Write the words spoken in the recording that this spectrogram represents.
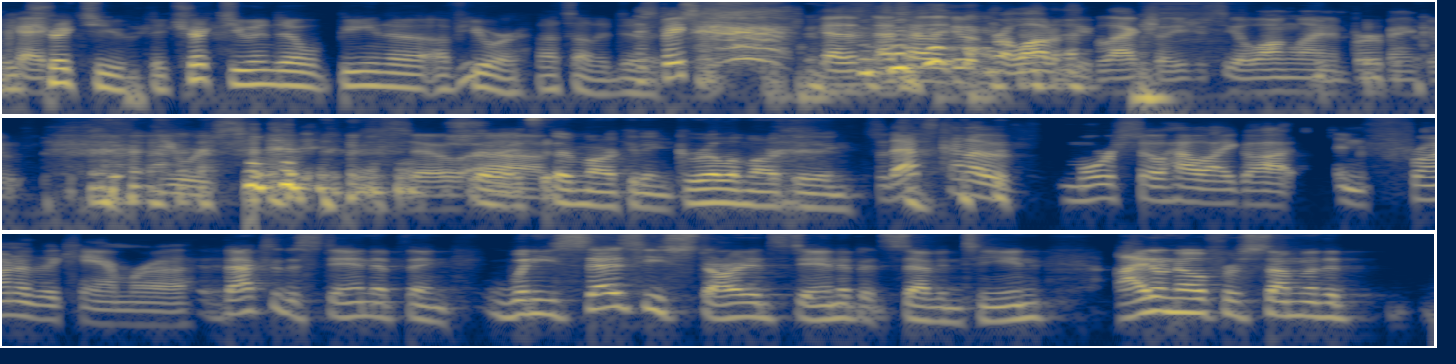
They tricked you. They tricked you into being a, a viewer. That's how they did it's it. basically yeah, that's, that's how they do it for a lot of people. Actually, you just see a long line in Burbank of viewers. so, Sure, it's um, their marketing, guerrilla marketing. so that's kind of more so how I got in front of the camera. Back to the stand-up thing. When he says he started stand-up at 17, I don't know for some of the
